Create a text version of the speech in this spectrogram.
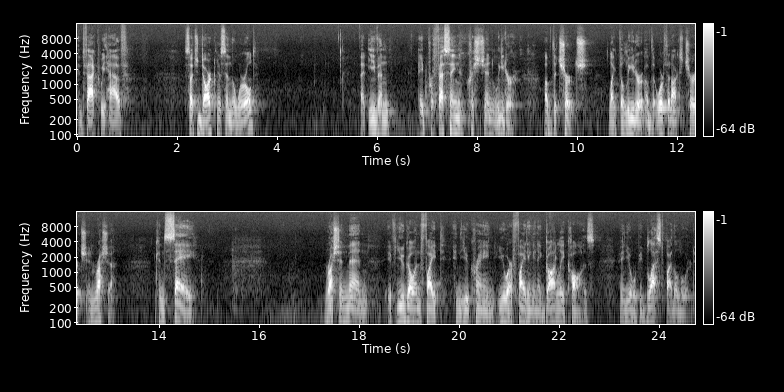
In fact, we have such darkness in the world that even a professing Christian leader of the church, like the leader of the Orthodox Church in Russia, can say, Russian men, if you go and fight in Ukraine, you are fighting in a godly cause and you will be blessed by the Lord.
